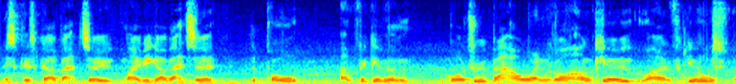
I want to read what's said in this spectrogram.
let's just go back to maybe go back to the Paul Unforgiven Wadru battle and right on cue. Unforgiven,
